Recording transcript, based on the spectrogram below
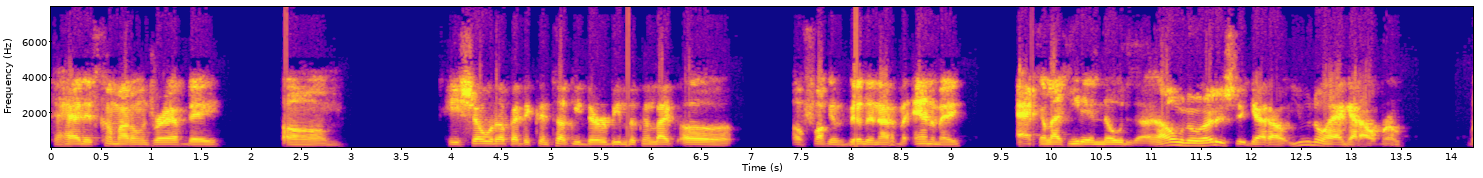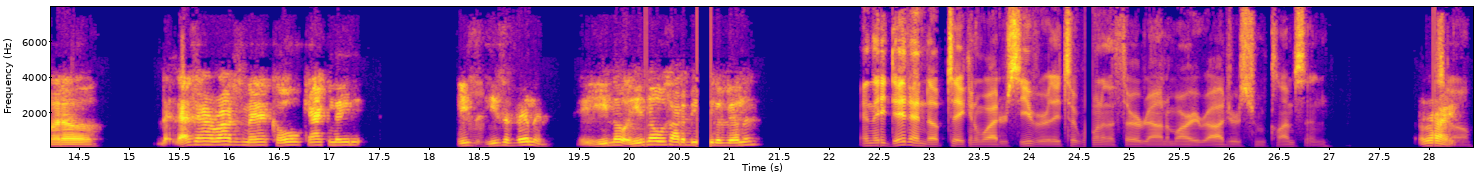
To have this come out on draft day. Um he showed up at the Kentucky Derby looking like uh, a fucking villain out of an anime, acting like he didn't know. I don't know how this shit got out. You know how it got out, bro. But uh, th- that's Aaron Rodgers, man. Cold, calculated. He's he's a villain. He he know he knows how to be the villain. and they did end up taking a wide receiver. They took one in the third round, Amari Rodgers from Clemson. Right. So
